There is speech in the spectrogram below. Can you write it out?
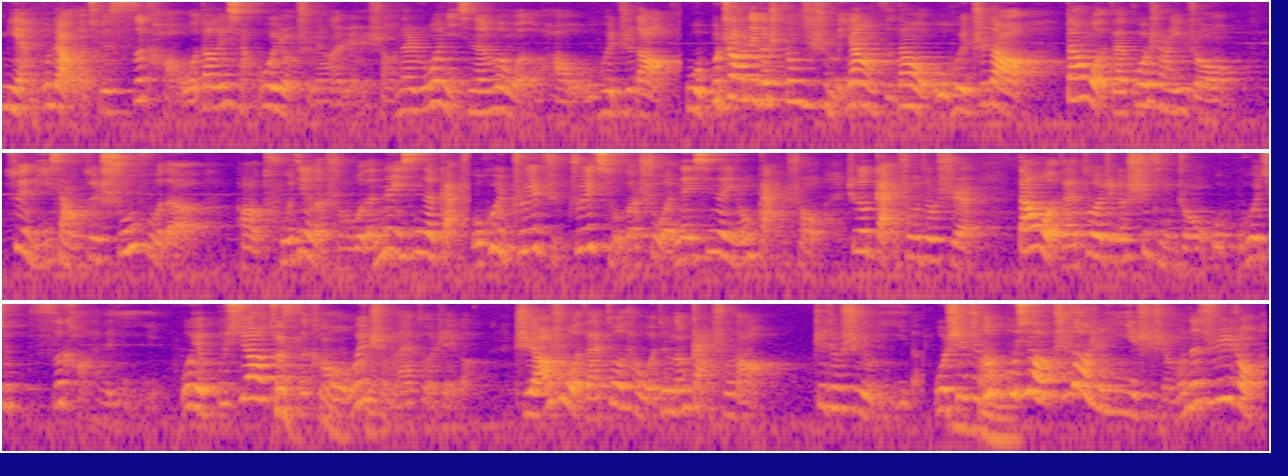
免不了的去思考，我到底想过一种什么样的人生。但如果你现在问我的话，我会知道，我不知道那个东西是什么样子，但我我会知道，当我在过上一种最理想、最舒服的。呃，途径的时候，我的内心的感受，我会追追求的是我内心的一种感受。这个感受就是，当我在做这个事情中，我不会去思考它的意义，我也不需要去思考我为什么来做这个。只要是我在做它，我就能感受到这就是有意义的。我甚至都不需要知道这意义是什么，那就是一种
